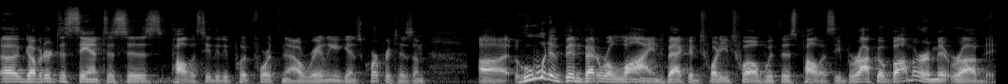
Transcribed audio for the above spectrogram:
uh, Governor DeSantis's policy that he put forth now, railing against corporatism. Uh, who would have been better aligned back in 2012 with this policy, Barack Obama or Mitt Romney?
